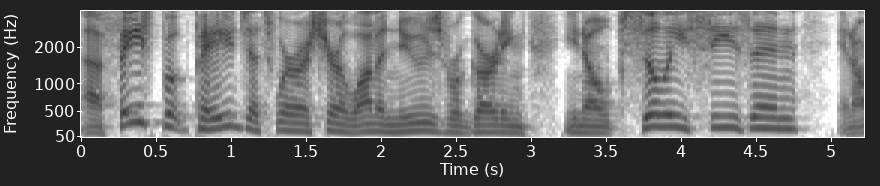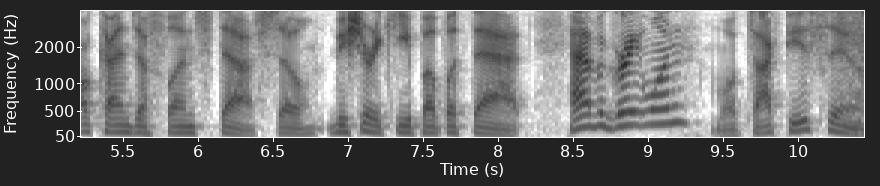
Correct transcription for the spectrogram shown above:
uh, Facebook page. That's where I share a lot of news regarding, you know, silly season and all kinds of fun stuff. So be sure to keep up with that. Have a great one. We'll talk to you soon.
